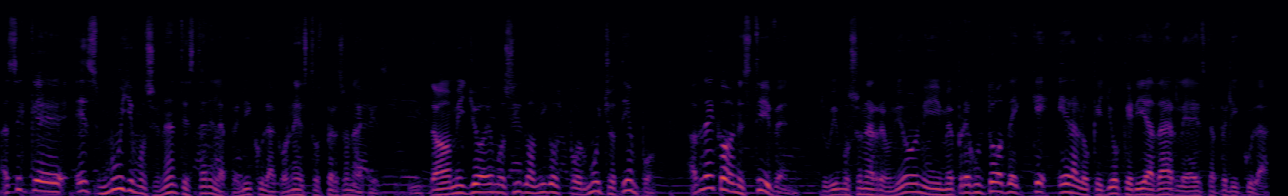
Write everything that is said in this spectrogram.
Así que es muy emocionante estar en la película con estos personajes. Y Dom y yo hemos sido amigos por mucho tiempo. Hablé con Steven, tuvimos una reunión y me preguntó de qué era lo que yo quería darle a esta película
